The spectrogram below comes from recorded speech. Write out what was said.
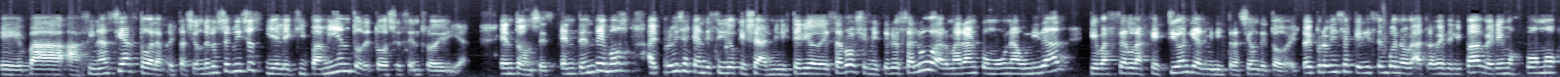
eh, va a financiar toda la prestación de los servicios y el equipamiento de todo ese centro de día. Entonces, entendemos, hay provincias que han decidido que ya el Ministerio de Desarrollo y el Ministerio de Salud armarán como una unidad que va a ser la gestión y administración de todo esto. Hay provincias que dicen, bueno, a través del IPA veremos cómo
